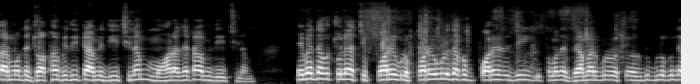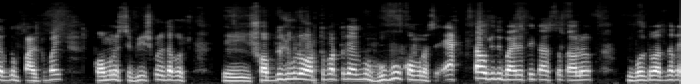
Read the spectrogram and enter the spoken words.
তার মধ্যে যথাবিধিটা আমি দিয়েছিলাম, মহারাজাটাও আমি দিয়েছিলাম। এবার দেখো চলে যাচ্ছি পরেরগুলো। পরেরগুলো দেখো, পরের যেই তোমাদের গ্রামারগুলো রয়েছে, ওইগুলো কিন্তু একদম পাই টু পাই। কমন এসছে বিশেষ করে দেখো, এই শব্দ যেগুলো অর্থ পার্থক্য একদম হুবু কমন আছে একটাও যদি বাইরে থেকে আসতো তাহলে বলতে পারতো দেখো,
